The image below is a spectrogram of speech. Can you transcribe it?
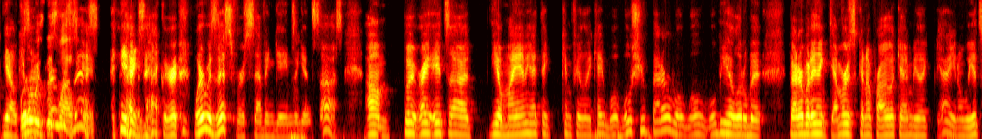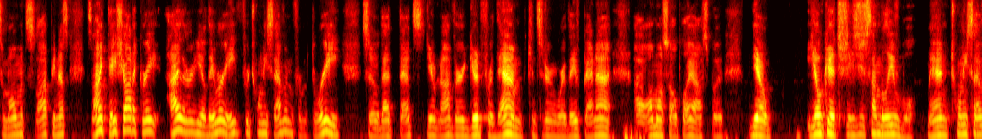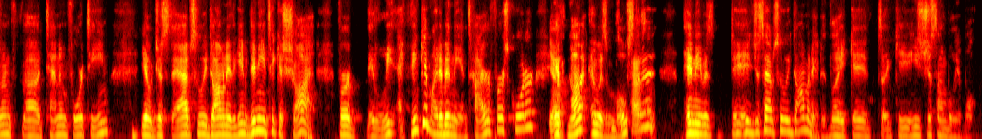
you know, where was this where last was this? game? yeah, exactly. Right. Where was this for seven games against us? Um, but right, it's uh you know, Miami, I think can feel like, hey, we'll we'll shoot better. We'll we'll we'll be a little bit better. But I think Denver's gonna probably look at and be like, yeah, you know, we had some moments sloppiness. It's not like they shot it great either. You know, they were eight for twenty seven from three, so that that's you know not very good for them considering where they've been at uh, almost all playoffs. But you know, Jokic, he's just unbelievable man 27 uh, 10 and 14 you know just absolutely dominated the game didn't even take a shot for at least i think it might have been the entire first quarter. Yeah. if not it was most of it. and he was he just absolutely dominated. Like it's like he's just unbelievable.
